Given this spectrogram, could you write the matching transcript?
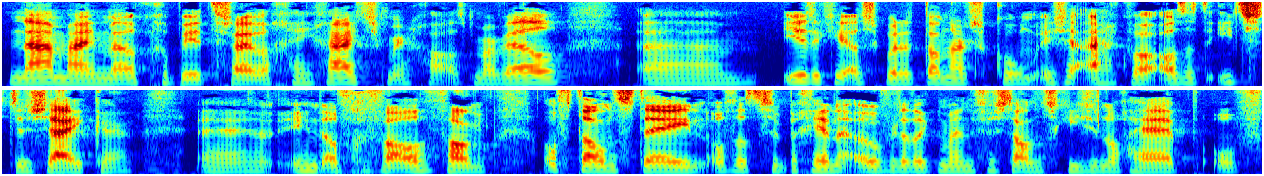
na mijn melkgebit vrijwel geen gaatjes meer gehad. Maar wel, um, iedere keer als ik bij de tandarts kom, is er eigenlijk wel altijd iets te zeiken. Uh, in dat geval van of tandsteen, of dat ze beginnen over dat ik mijn verstandskiezen nog heb. Of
